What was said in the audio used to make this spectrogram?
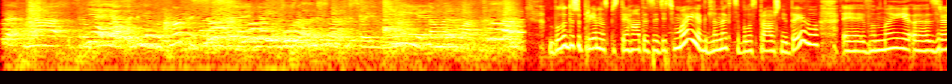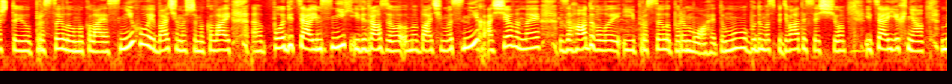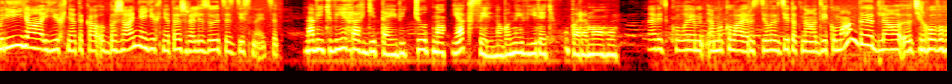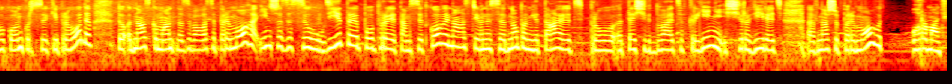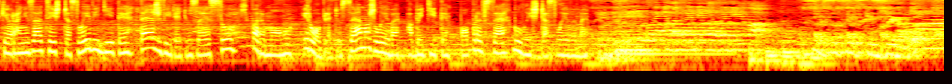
Я зробила такий блокнотик, там де я буду записувати свої мрії та малювати. Було дуже приємно спостерігати за дітьми, як для них це було справжнє диво. Е, Вони, е, зрештою, просили у Миколая снігу, і бачимо, що Миколай е, пообіцяв їм сніг, і відразу ми бачимо сніг. А ще вони загадували і просили перемоги. Тому будемо сподіватися, що і ця їхня мрія, їхня така бажання їхнє теж реалізується, здійсниться. Навіть в іграх дітей відчутно, як сильно вони вірять у перемогу. Навіть коли Миколай розділив діток на дві команди для чергового конкурсу, який проводив, то одна з команд називалася Перемога, інша ЗСУ. Діти, попри там святковий настрій, вони все одно пам'ятають про те, що відбувається в країні, і щиро вірять е, в нашу перемогу. У громадській організації Щасливі діти теж вірять у ЗСУ й перемогу і роблять усе можливе, аби діти, попри все, були щасливими.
